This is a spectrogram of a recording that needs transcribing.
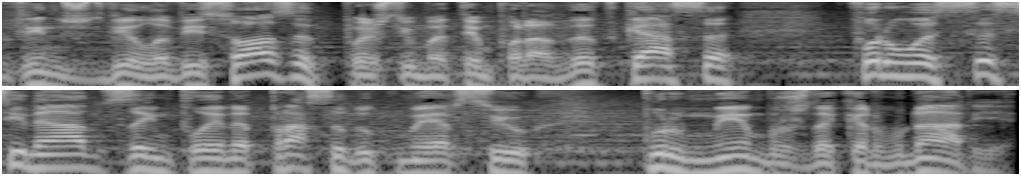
vindos de Vila Viçosa, depois de uma temporada de caça, foram assassinados em plena Praça do Comércio por membros da Carbonária.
